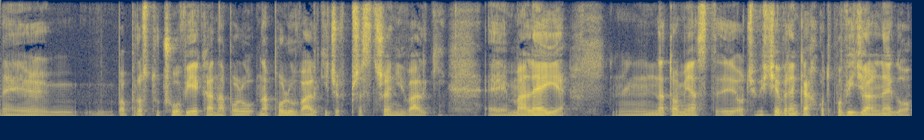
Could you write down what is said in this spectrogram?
e, po prostu człowieka na polu, na polu walki czy w przestrzeni walki maleje. Natomiast y, oczywiście w rękach odpowiedzialnego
